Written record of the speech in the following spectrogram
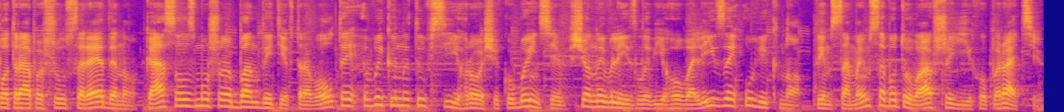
Потрапивши усередину, Касл змушує бандитів Траволти викинути всі гроші кубинців, що не влізли в його валізи, у вікно, тим самим саботувавши їх операцію.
